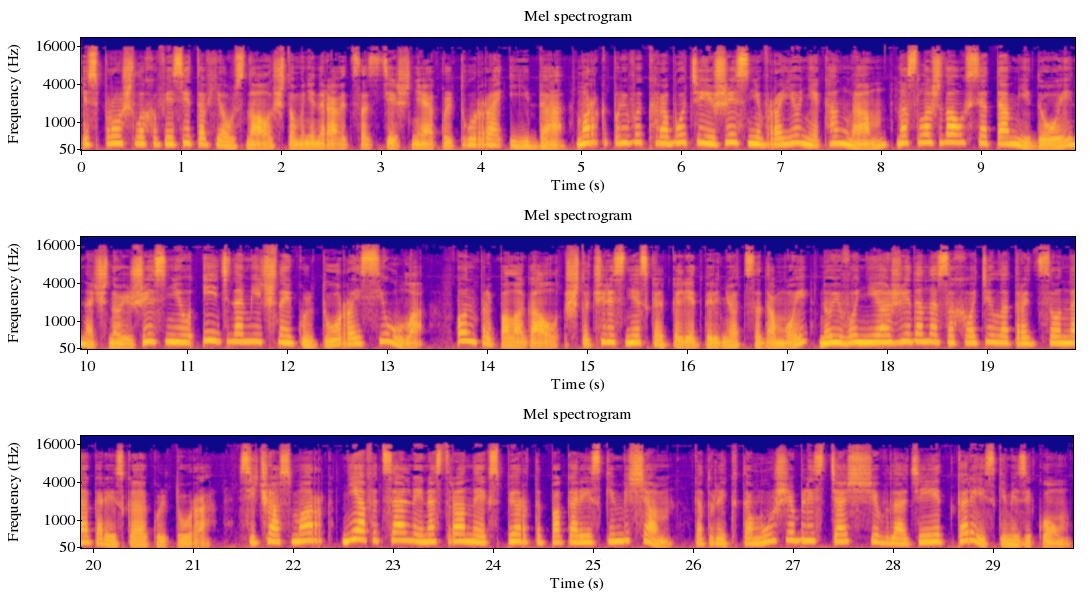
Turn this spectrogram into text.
Из прошлых визитов я узнал, что мне нравится здешняя культура и еда. Марк привык к работе и жизни в районе Кангнам, наслаждался там едой, ночной жизнью и динамичной культурой Сеула – он предполагал, что через несколько лет вернется домой, но его неожиданно захватила традиционная корейская культура. Сейчас Марк – неофициальный иностранный эксперт по корейским вещам, который к тому же блестяще владеет корейским языком.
